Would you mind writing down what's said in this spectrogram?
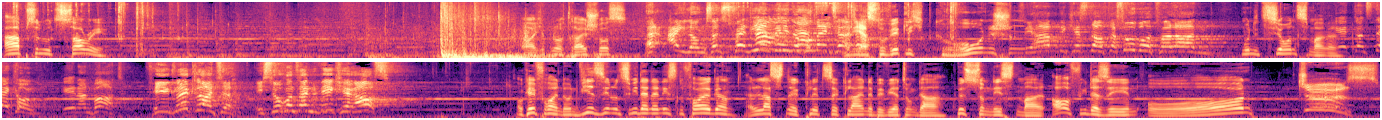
Absolut sorry. Oh, ich habe nur noch drei Schuss. Beeilung, sonst verlieren wir die Dokumente! Alter, hast du wirklich chronischen Wir haben die Kiste auf das U-Boot verladen. Munitionsmangel. Gebt uns Deckung! Gehen an Bord! Viel Glück, Leute. Ich suche uns einen Weg hier raus. Okay, Freunde, und wir sehen uns wieder in der nächsten Folge. Lasst eine klitzekleine Bewertung da. Bis zum nächsten Mal. Auf Wiedersehen und tschüss.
